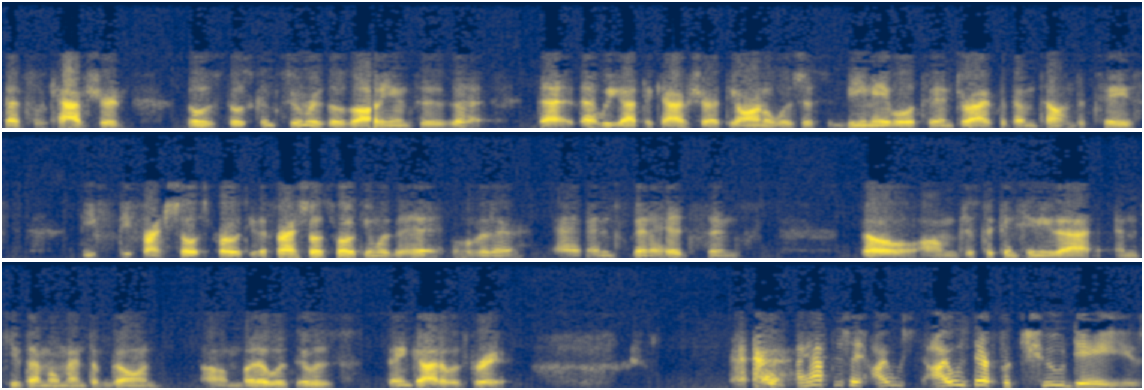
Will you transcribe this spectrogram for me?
that's what captured those those consumers, those audiences that that that we got to capture at the Arnold was just being able to interact with them, tell them to taste the the French toast protein. The French toast protein was a hit over there, and, and it's been a hit since. So um, just to continue that and keep that momentum going. Um, but it was it was thank God it was great. I have to say, I was I was there for two days,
